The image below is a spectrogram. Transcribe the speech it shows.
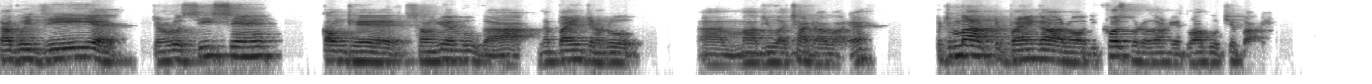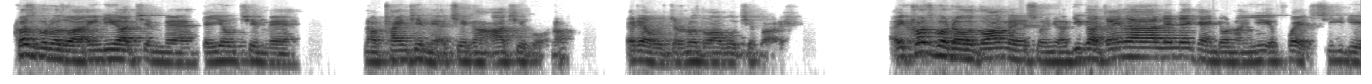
ကောက်ွယ်ဈေးရဲ့ကျွန်တော်တို့စီးစင်းကောင်းတဲ့ဆောင်ရွက်မှုကနှစ်ပိုင်းကျွန်တော်တို့အာမာဗျူဟာချထားပါတယ်ပထမတစ်ပိုင်းကတော့ဒီ cross border ကနေသွားဖို့ဖြစ်ပါတယ် cross border ဆိုတာအိန္ဒိယဖြစ်မယ်တရုတ်ဖြစ်မယ် နောက်ထိုင်းဖြစ်မယ်အခြေခံအားဖြင့်ပေါ့နော်အဲ့ဒါကိုကျွန်တော်တို့သွားဖို့ဖြစ်ပါတယ်အဲ့ cross border ကိုသွားမယ်ဆိုရင်အဓိကတိုင်းသားလက်နက်ကင်ဒေါ်လာရေးအဖွဲ့စီးတွေ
